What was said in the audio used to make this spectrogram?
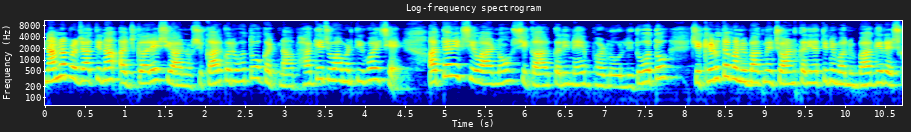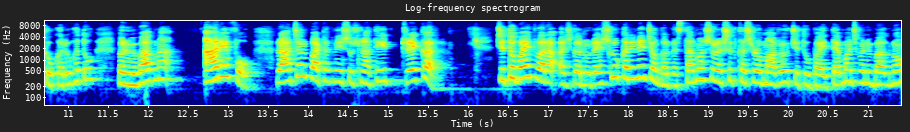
નામના પ્રજાતિના અજગરે શિયાળનો શિકાર કર્યો હતો. ઘટના ભાગે જોવા મળતી હોય છે. અત્યારે એક શિયાળનો શિકાર કરીને ભરણો લીધો હતો. જે ખેડૂતે વન વિભાગને જાણ કરી હતી અને વન વિભાગે રેસ્ક્યુ કર્યું હતું. વન વિભાગના આરએફઓ રાજલ પાઠકની સૂચનાથી ટ્રેકર જીતુભાઈ દ્વારા અજગરનું રેસ્ક્યુ કરીને જંગલ વિસ્તારમાં સુરક્ષિત ખસેડવામાં આવ્યો. જીતુભાઈ તેમજ વન વિભાગનો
